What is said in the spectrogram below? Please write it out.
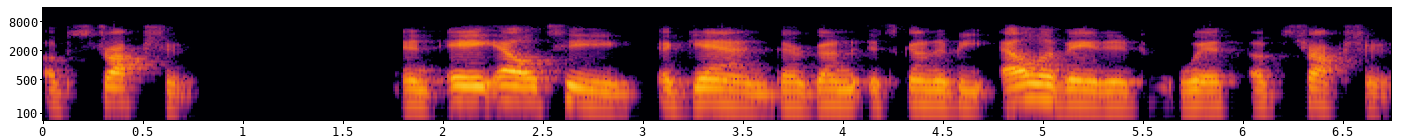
obstruction. And ALT, again, they're going it's going to be elevated with obstruction.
